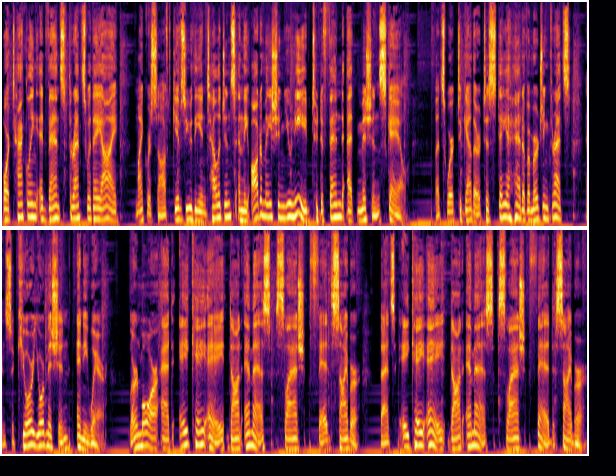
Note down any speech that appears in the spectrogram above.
or tackling advanced threats with AI, Microsoft gives you the intelligence and the automation you need to defend at mission scale. Let's work together to stay ahead of emerging threats and secure your mission anywhere. Learn more at aka.ms slash fedcyber. That's aka.ms slash fedcyber.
